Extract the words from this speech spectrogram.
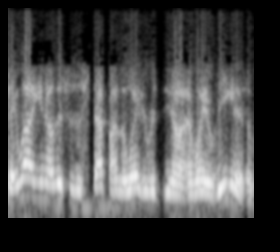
say, well, you know, this is a step on the way to, you know, a way of veganism.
